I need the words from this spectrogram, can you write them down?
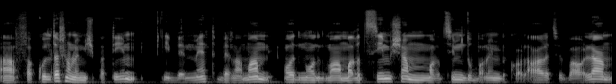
הפקולטה שם למשפטים היא באמת ברמה מאוד מאוד גבוהה, מרצים שם, מרצים מדוברים בכל הארץ ובעולם,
